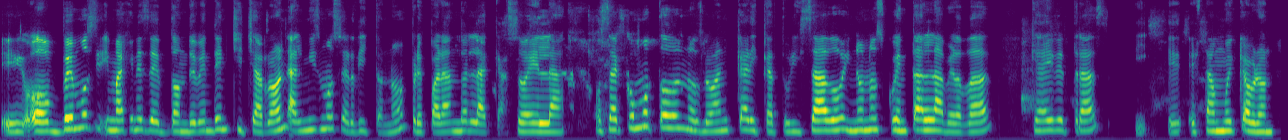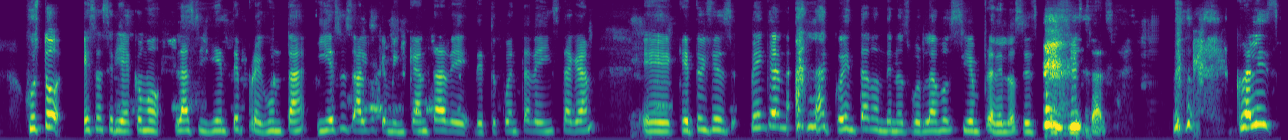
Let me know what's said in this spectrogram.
eh, o vemos imágenes de donde venden chicharrón al mismo cerdito, ¿no? Preparando en la cazuela. O sea, cómo todos nos lo han caricaturizado y no nos cuentan la verdad que hay detrás y eh, está muy cabrón. justo esa sería como la siguiente pregunta y eso es algo que me encanta de, tu cuenta de Instagram, eh, que tú dices, vengan a la cuenta donde nos burlamos siempre de los especistas. ¿Cuáles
